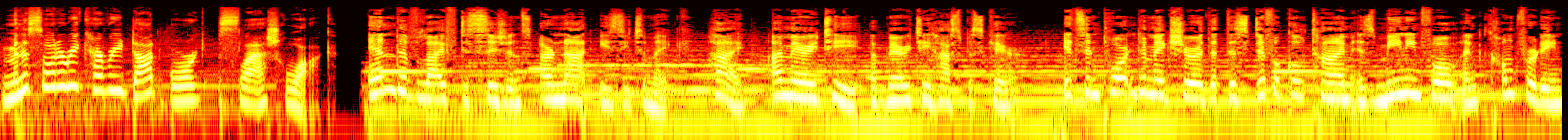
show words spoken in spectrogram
minnesotarecovery.org slash walk. End of life decisions are not easy to make. Hi, I'm Mary T. of Mary T. Hospice Care. It's important to make sure that this difficult time is meaningful and comforting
